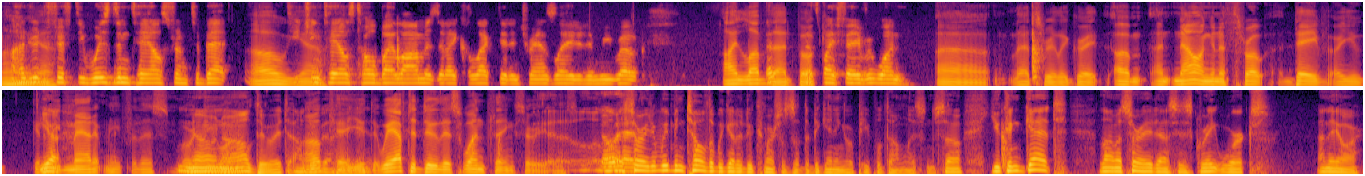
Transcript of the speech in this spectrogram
Oh, 150 wisdom tales from Tibet, Oh teaching yeah, tales told by lamas that I collected and translated and rewrote. I love That- that book. That's my favorite one. Uh, that's really great. Um, and now I'm going to throw Dave. Are you going to Yeah. be mad at me for this? Or No, no, wanna- I'll do it. I'll do it. Okay, you do. we have to do this one thing, Surya. does. Go ahead. Surya, we've been told that we got to do commercials at the beginning or people don't listen. So you can get Lama Surya Das's great works, and they are,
